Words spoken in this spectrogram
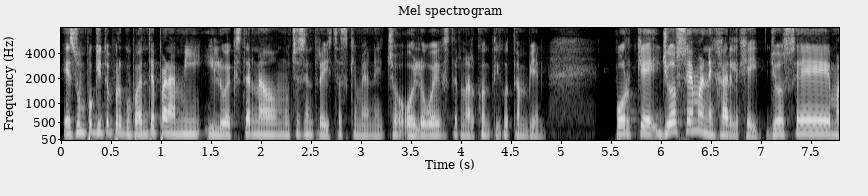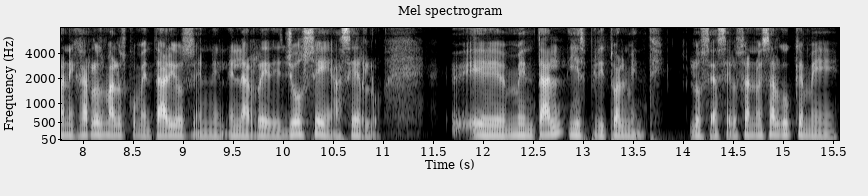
Es un poquito preocupante para mí y lo he externado en muchas entrevistas que me han hecho. Hoy lo voy a externar contigo también. Porque yo sé manejar el hate, yo sé manejar los malos comentarios en, en las redes, yo sé hacerlo eh, mental y espiritualmente. Lo sé hacer. O sea, no es algo que me,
